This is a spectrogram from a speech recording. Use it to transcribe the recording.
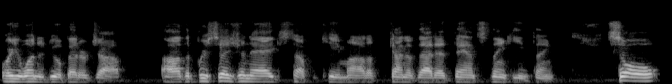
or you want to do a better job. Uh, the precision ag stuff came out of kind of that advanced thinking thing. So,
